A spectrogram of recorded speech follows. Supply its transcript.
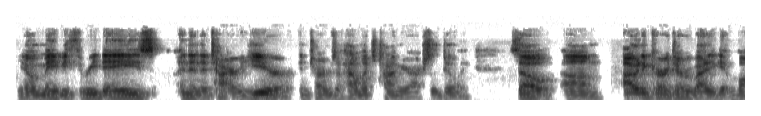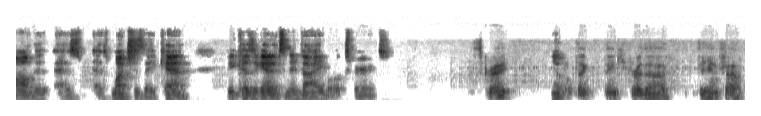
you know maybe three days in an entire year in terms of how much time you're actually doing. So um, i would encourage everybody to get involved as as much as they can because again it's an invaluable experience. That's great. Yep. well, thank, thank you for the the info.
